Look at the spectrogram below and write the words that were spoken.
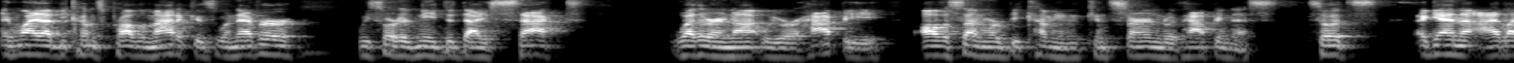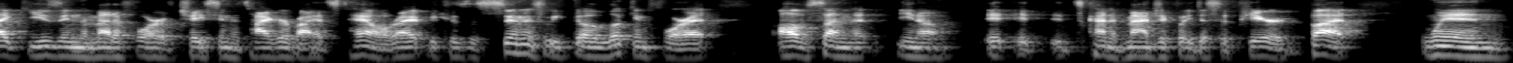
And why that becomes problematic is whenever we sort of need to dissect whether or not we were happy all of a sudden we're becoming concerned with happiness. So it's again i like using the metaphor of chasing a tiger by its tail right? Because as soon as we go looking for it all of a sudden it you know it, it it's kind of magically disappeared. But when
